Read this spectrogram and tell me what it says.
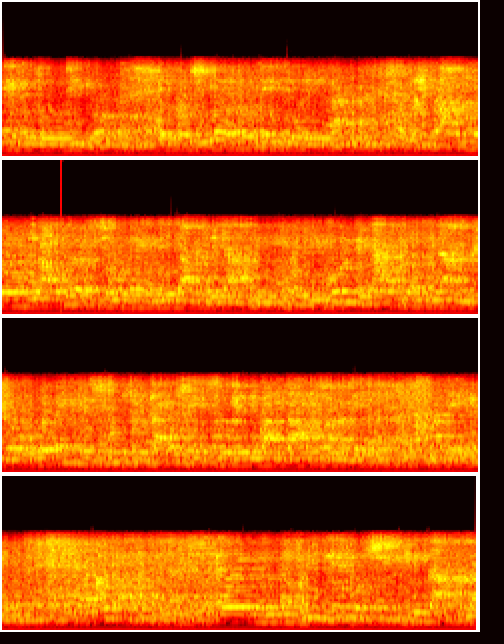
introduttivo e il consigliere Rotelli prima riguardo la votazione degli altri capi. Quindi pur negati al bilancio ovviamente escluso il capo stesso che riguarda altra materia. materia. Allora, ehm, quindi le possibilità, la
